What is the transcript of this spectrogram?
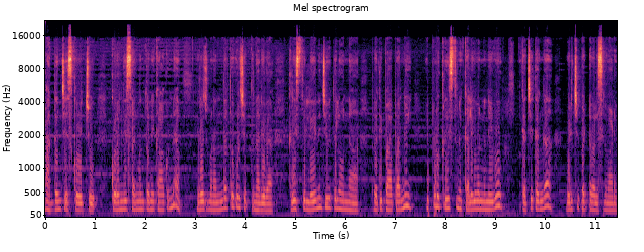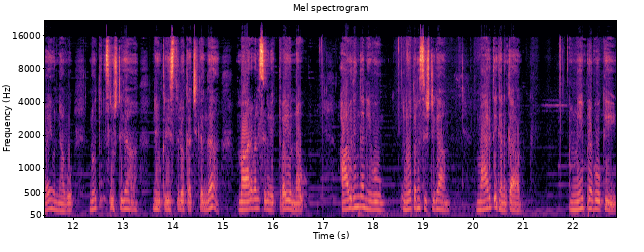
అర్థం చేసుకోవచ్చు. కొరింది సంఘంతోనే కాకుండా ఈరోజు మనందరితో కూడా చెప్తున్నారు కదా క్రీస్తు లేని జీవితంలో ఉన్న ప్రతి పాపాన్ని ఇప్పుడు క్రీస్తుని కలిగి ఉన్న నీవు ఖచ్చితంగా విడిచిపెట్టవలసిన వాడివై ఉన్నావు. నూతన సృష్టిగా నీవు క్రీస్తులో ఖచ్చితంగా మారవలసిన వ్యక్తివై ఉన్నావు. ఆ విధంగా నీవు నూతన సృష్టిగా మారితే గనక మీ ప్రభువుకి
